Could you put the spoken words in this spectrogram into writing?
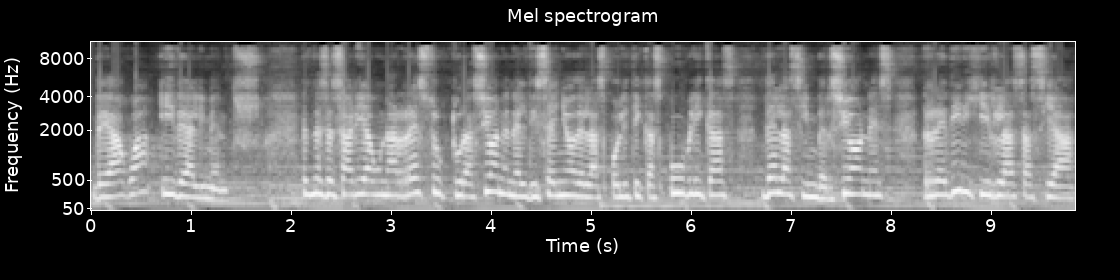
de agua y de alimentos. Es necesaria una reestructuración en el diseño de las políticas públicas, de las inversiones, redirigirlas hacia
